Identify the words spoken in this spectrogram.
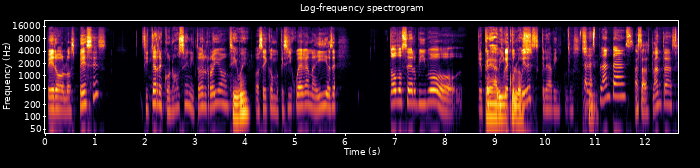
Pero los peces sí te reconocen y todo el rollo. Sí, güey. O sea, y como que sí juegan ahí, o sea, todo ser vivo Que tú- Crea que tú vínculos. cuides, crea vínculos. Hasta Sí. las plantas. Hasta las plantas.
